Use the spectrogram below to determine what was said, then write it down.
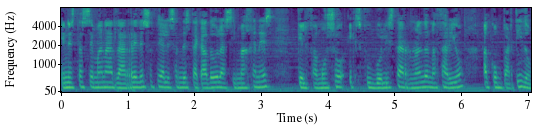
En estas semanas las redes sociales han destacado las imágenes que el famoso exfutbolista Ronaldo Nazario ha compartido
